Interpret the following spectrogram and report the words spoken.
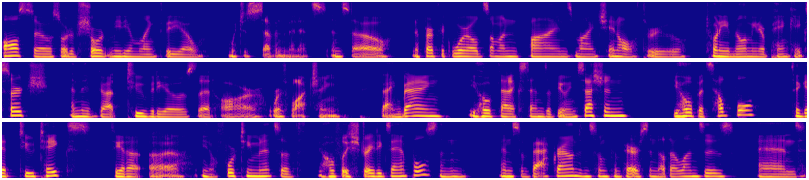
also sort of short, medium length video, which is seven minutes. And so in a perfect world, someone finds my channel through 28 millimeter pancake search and they've got two videos that are worth watching. Bang bang. You hope that extends a viewing session. You hope it's helpful to get two takes, to get a, a you know 14 minutes of you know, hopefully straight examples and and some background and some comparison to other lenses. And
